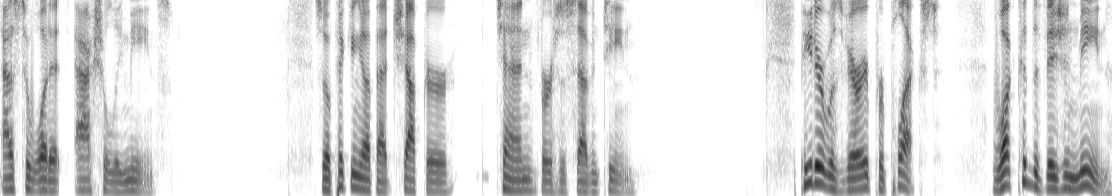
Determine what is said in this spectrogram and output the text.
as to what it actually means. So, picking up at chapter 10, verses 17. Peter was very perplexed. What could the vision mean?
